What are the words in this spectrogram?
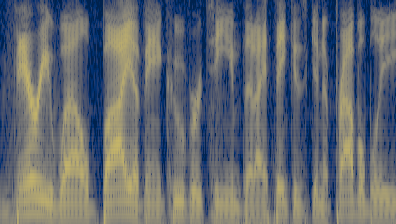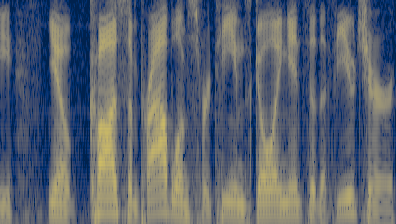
very well by a Vancouver team that I think is going to probably, you know, cause some problems for teams going into the future.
